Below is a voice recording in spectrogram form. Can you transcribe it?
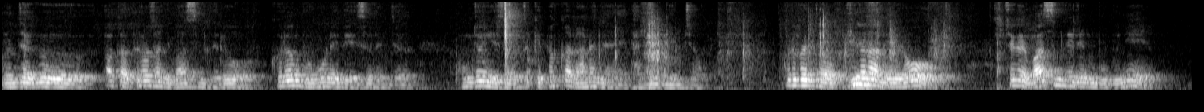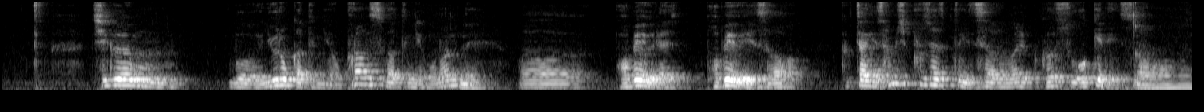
어, 이제 그 아까 변호사님 말씀대로 그런 부분에 대해서는 이제 공정위에서 어떻게 평가를 하느냐에 달려있겠죠. 그리고 이제 네. 예로 제가 말씀드리는 부분이 지금 뭐 유럽 같은 경우, 프랑스 같은 경우는 네. 어, 법에 의해 법에 의해서 극장이 30% 이상을 걸수 없게 돼 있어. 어.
